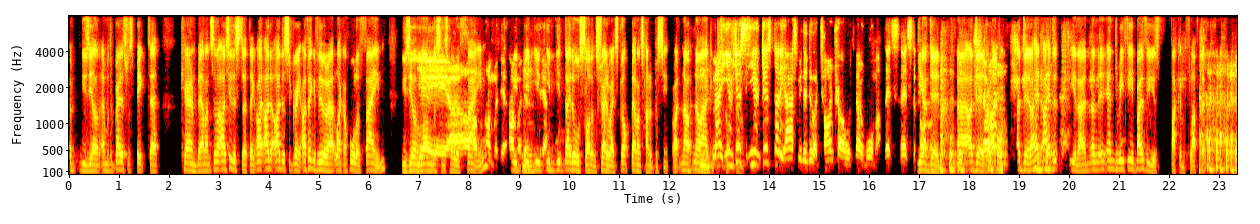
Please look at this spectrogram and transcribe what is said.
of New Zealand. And with the greatest respect to Karen Balance, and I see this thing. I, I, I disagree. I think if there were like a Hall of Fame, New Zealand yeah, long distance yeah, Hall of Fame, I'm, with you. I'm you, with you, you. you, yeah. you, you, they'd all slot in straight away. Scott Balance, hundred percent, right? No, no Mm. argument. Mate, you've just Balance. you've just bloody asked me to do a time trial with no warm up. That's that's the yeah, I did. No, I did. I right. did. I did. I had, I had to, you know, and, and to be fair, both of you fucking fluffed it.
